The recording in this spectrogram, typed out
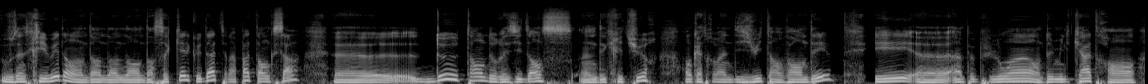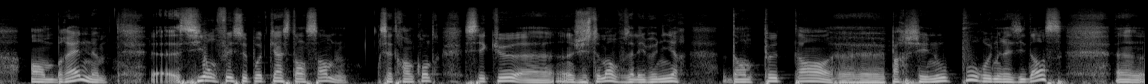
vous inscrivez dans, dans, dans, dans, ces quelques dates, il n'y en a pas tant que ça, euh, deux temps de résidence hein, d'écriture, en 98 en Vendée et un peu plus loin en 2004 en, en Brenne. si on fait ce podcast ensemble, cette rencontre, c'est que euh, justement vous allez venir dans peu de temps euh, par chez nous pour une résidence. Euh,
